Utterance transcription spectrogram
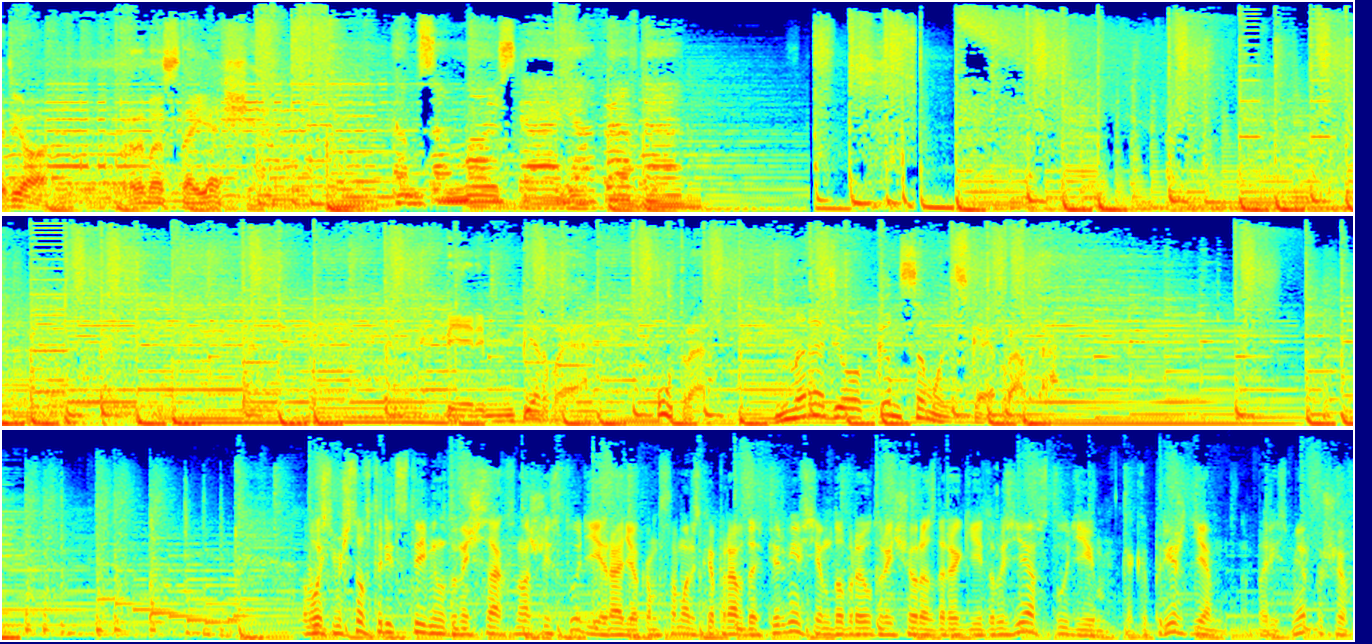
Радио про настоящее. Комсомольская правда. Пермь первое. Утро. На радио «Комсомольская правда». 8 часов 33 минуты на часах в нашей студии. Радио «Комсомольская правда» в Перми. Всем доброе утро еще раз, дорогие друзья. В студии, как и прежде, Борис Меркушев.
